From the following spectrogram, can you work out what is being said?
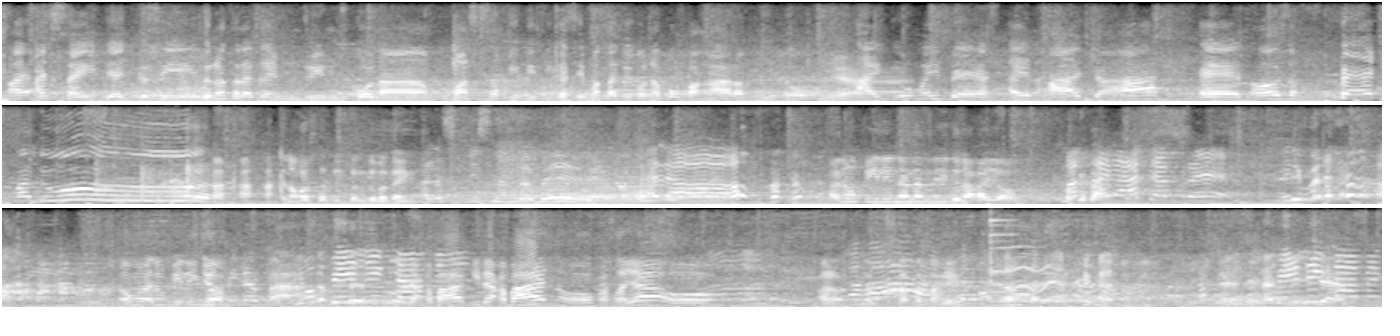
I'm excited kasi ito na talaga yung dreams ko na pumasok sa PBB kasi matagal ko na po pangarap nito. Yeah. I do my best, and Aja, and also Spec Malu! Anong oras ka dito dumating? Alas 10 ng gabi. Hello! Anong feeling na nandito na kayo? Masaya, syempre. Hindi ba na? Anong, anong feeling nyo? Yung feeling na Kinakabahan, kinakabahan o masaya o ano, nagtatatae? Feeling namin,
